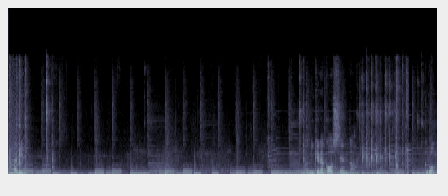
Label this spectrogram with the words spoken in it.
ん。ハリム間抜けな顔してんな。クロム。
